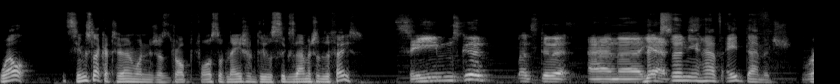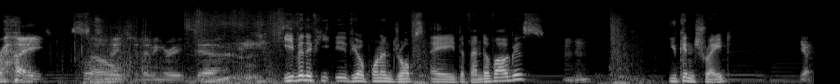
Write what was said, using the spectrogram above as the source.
Well, it seems like a turn when you just drop Force of Nature, deal six damage to the face. Seems good. Let's do it. And uh, yeah, Next turn you have eight damage. Right. So So nature living roots, yeah. even if you, if your opponent drops a Defender of Argus, hmm you can trade. Yep.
